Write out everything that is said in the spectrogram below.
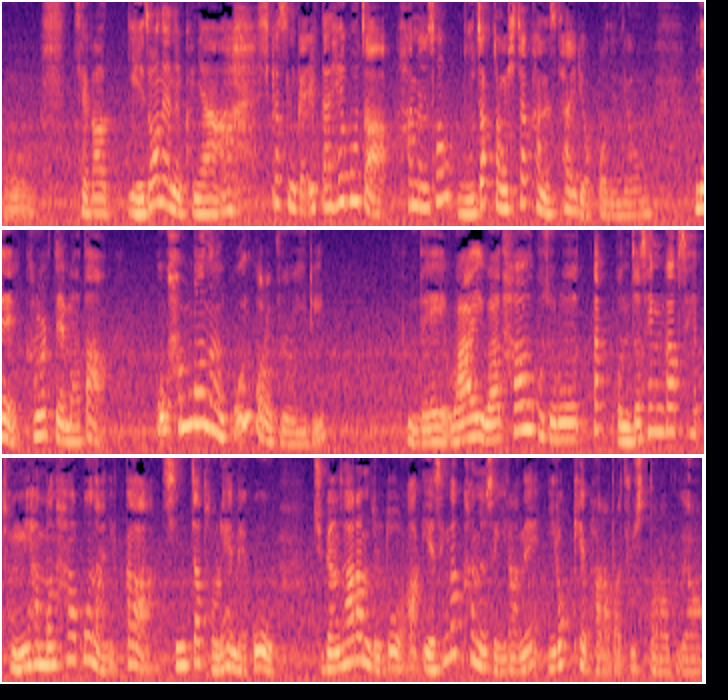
어, 제가 예전에는 그냥 아, 시켰으니까 일단 해보자 하면서 무작정 시작하는 스타일이었거든요. 근데 그럴 때마다 꼭 한 번은 꼬이더라고요 일이. 근데 why, what, how 구조로 딱 먼저 생각 정리 한번 하고 나니까 진짜 덜 헤매고 주변 사람들도 아, 얘 생각하면서 일하네? 이렇게 바라봐 주시더라고요.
